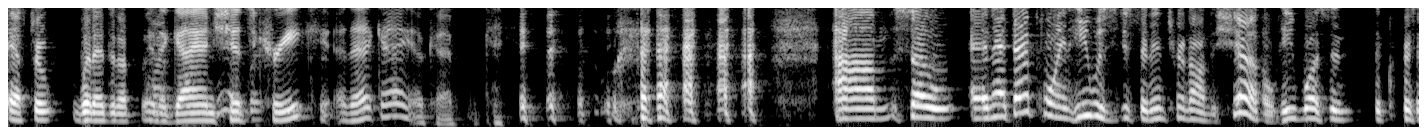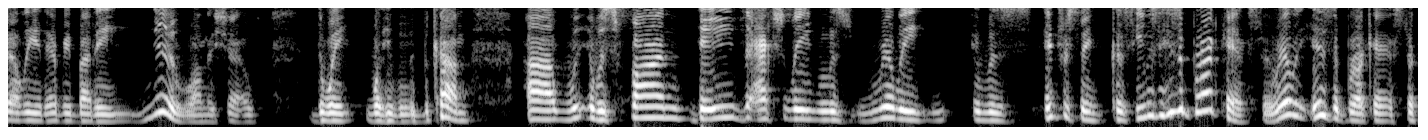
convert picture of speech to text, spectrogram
After what ended up, Wait, the guy on yeah, Schitt's Creek, that guy. Okay, okay. Um, so, and at that point, he was just an intern on the show. He wasn't the Chris Elliott everybody knew on the show, the way what he would become. Uh, it was fun. Dave actually was really, it was interesting because he was, he's a broadcaster, really is a broadcaster.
